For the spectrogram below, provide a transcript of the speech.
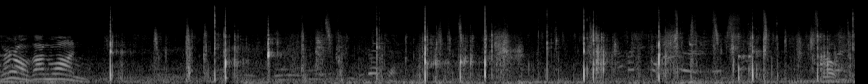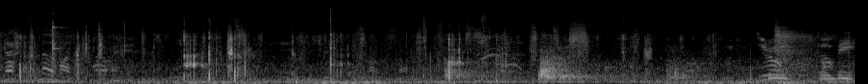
Girls on one. Oh, another one. Zero. Don't be.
